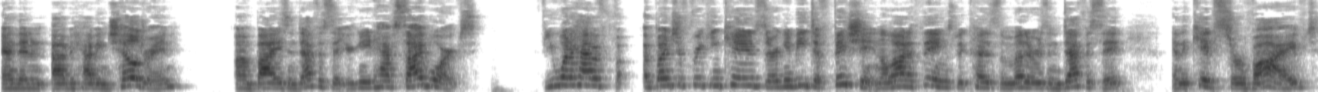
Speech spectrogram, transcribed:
And then uh, having children, um, bodies in deficit, you're going to need to have cyborgs. If you want to have a, a bunch of freaking kids that are going to be deficient in a lot of things because the mother is in deficit and the kids survived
